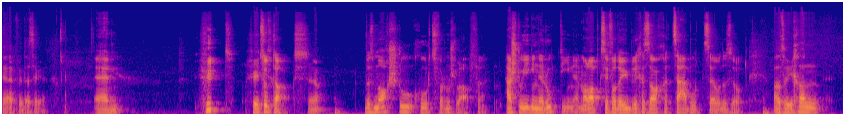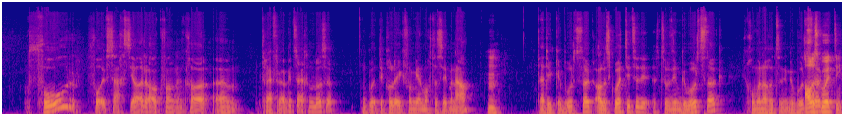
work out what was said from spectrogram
Ja, ich würde das sagen. Ähm, heute, Heute. zutags, Ja. was machst du kurz vor dem Schlafen? Hast du irgendeine Routine? Mal abgesehen von den üblichen Sachen, Zähneputzen oder so. Also ich habe vor 5, 6 Jahren angefangen, ähm, drei Fragezeichen zu hören. Ein guter Kollege von mir macht das eben auch. Hm. Der hat heute Geburtstag. Alles Gute zu, zu seinem Geburtstag. Ich komme nachher zu deinem Geburtstag. Alles Gute?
